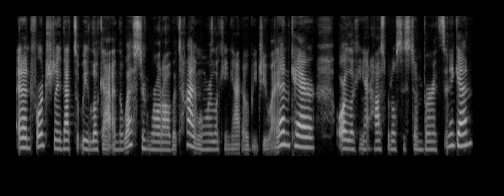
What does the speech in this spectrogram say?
And unfortunately, that's what we look at in the Western world all the time when we're looking at OBGYN care or looking at hospital system births. And again,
